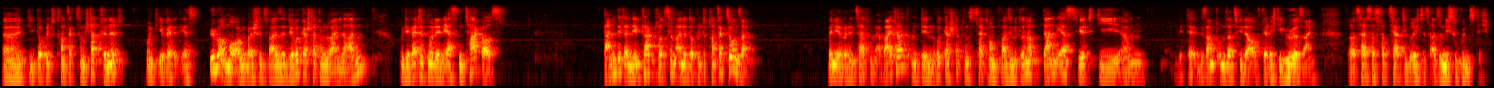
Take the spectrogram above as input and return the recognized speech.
äh, die doppelte Transaktion stattfindet und ihr werdet erst übermorgen beispielsweise die Rückerstattung reinladen und ihr wertet nur den ersten Tag aus, dann wird an dem Tag trotzdem eine doppelte Transaktion sein. Wenn ihr aber den Zeitraum erweitert und den Rückerstattungszeitraum quasi mit drin habt, dann erst wird, die, ähm, wird der Gesamtumsatz wieder auf der richtigen Höhe sein. So, das heißt, das verzerrt die Berichte, ist also nicht so günstig.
